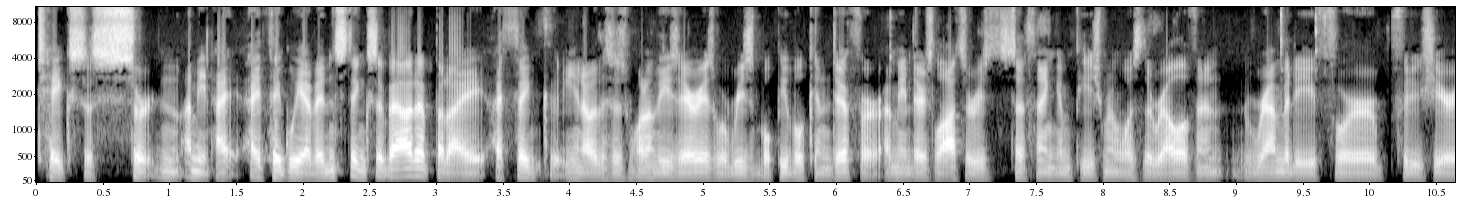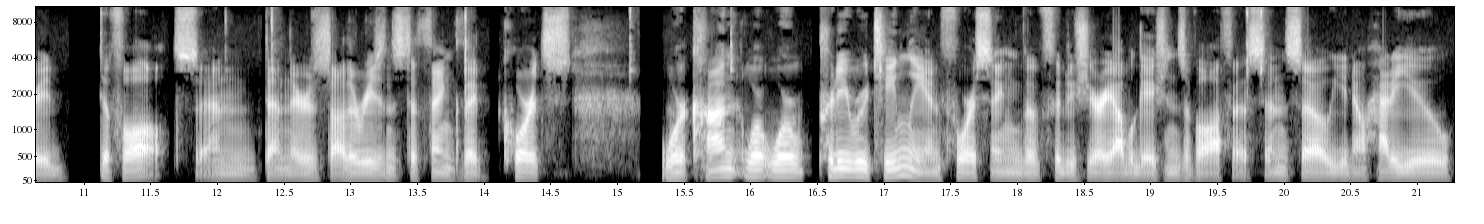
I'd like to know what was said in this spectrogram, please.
takes a certain. I mean, I, I think we have instincts about it, but I, I think you know this is one of these areas where reasonable people can differ. I mean, there's lots of reasons to think impeachment was the relevant remedy for fiduciary defaults, and then there's other reasons to think that courts were con were, were pretty routinely enforcing the fiduciary obligations of office. And so, you know, how do you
